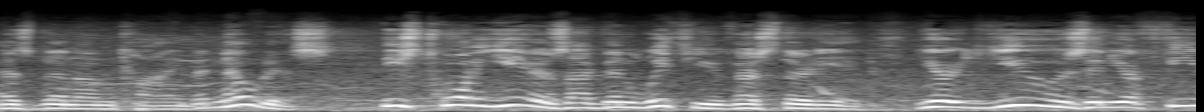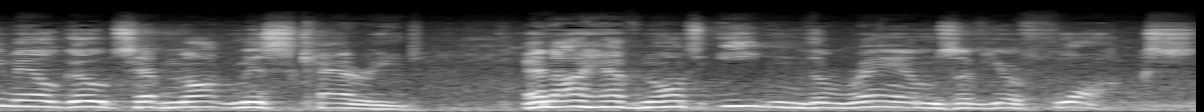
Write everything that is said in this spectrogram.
has been unkind. But notice these 20 years i've been with you verse 38 your ewes and your female goats have not miscarried and i have not eaten the rams of your flocks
